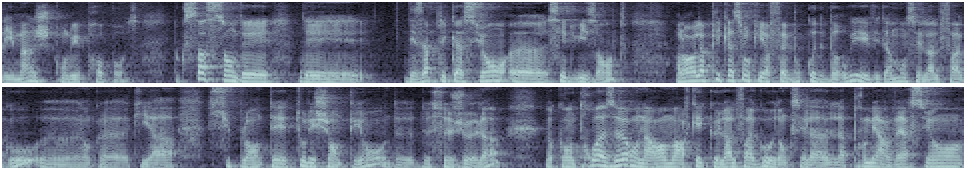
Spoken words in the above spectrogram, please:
l'image qu'on lui propose. Donc ça, ce sont des, applications euh, séduisantes. Alors l'application qui a fait beaucoup de bruit, évidemment, c'est l'AlphaGo, euh, euh, qui a supplanté tous les champions de, ce jeu-là. Donc en trois heures, on a remarqué que l'AlphaGo, donc c'est la, première version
